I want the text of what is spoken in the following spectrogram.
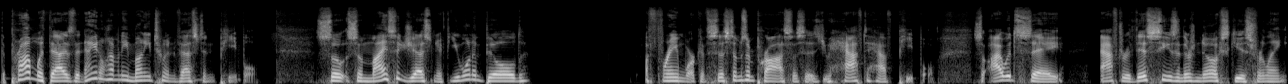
The problem with that is that now you don't have any money to invest in people. So, so my suggestion, if you want to build a framework of systems and processes, you have to have people. So I would say after this season, there's no excuse for laying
